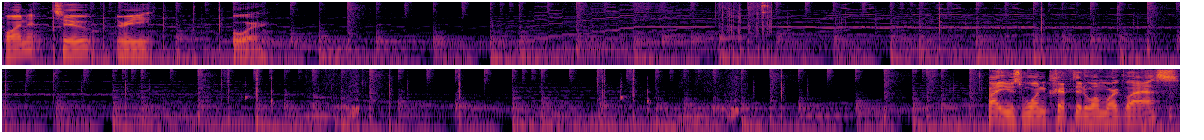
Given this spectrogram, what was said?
One, two, three, four. Probably use one cryptid, one more glass.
